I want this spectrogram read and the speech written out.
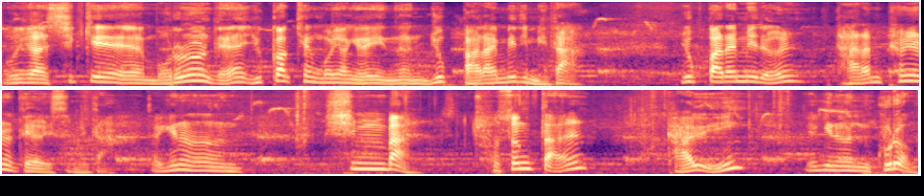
우리가 쉽게 모르는데 육각형 모양이 되어 있는 육바라밀입니다. 육바라밀을 다른 표현으로 되어 있습니다. 여기는 신발, 초승달, 가위, 여기는 구름,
